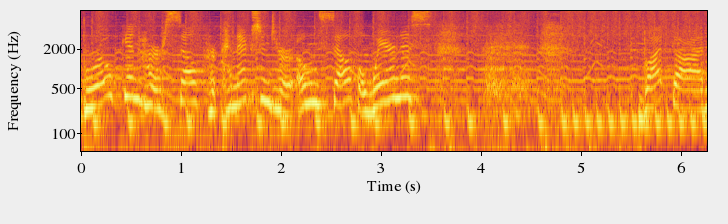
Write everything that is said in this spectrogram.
broken herself, her connection to her own self awareness. But God,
